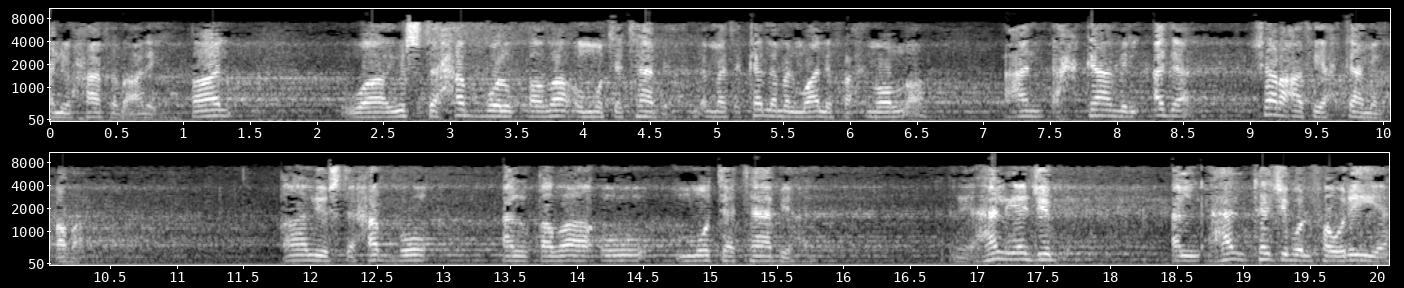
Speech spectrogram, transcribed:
أن يحافظ عليها. قال ويستحب القضاء متتابع. لما تكلم المؤلف رحمه الله عن أحكام الأداء شرع في أحكام القضاء. قال يستحب القضاء متتابعا. يعني هل يجب هل تجب الفورية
